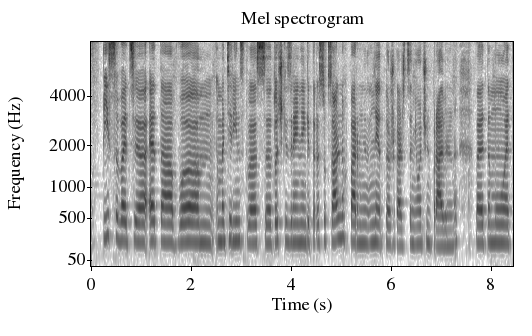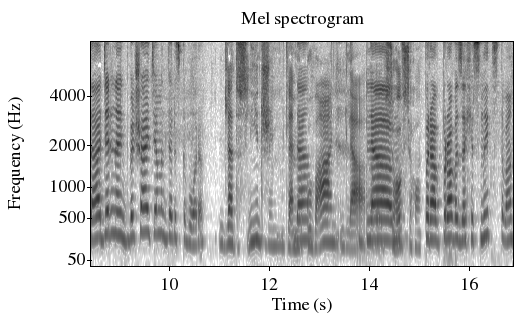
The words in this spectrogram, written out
вписывать э, это в м, материнство с точки зрения гетеросексуальных пар, мне, мне тоже кажется не очень правильно, поэтому это отдельная большая тема для разговора. Для досліджень, для Да. міркувань, для, Для- всього всього. Про правозахисництва.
